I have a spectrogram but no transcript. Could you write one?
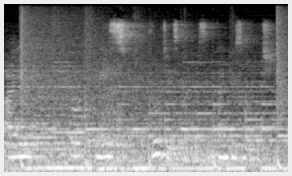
I got placed through JSpiders. Thank you so much.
